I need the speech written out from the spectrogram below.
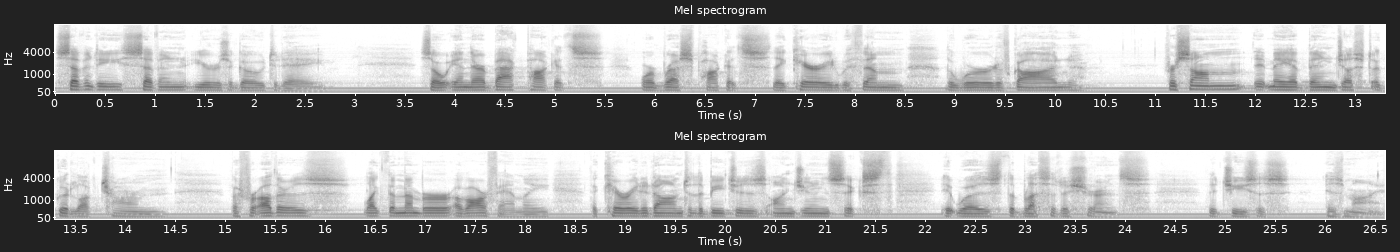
77 years ago today. So, in their back pockets or breast pockets, they carried with them the Word of God. For some, it may have been just a good luck charm, but for others, like the member of our family that carried it on to the beaches on June 6th, it was the blessed assurance that Jesus is mine.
